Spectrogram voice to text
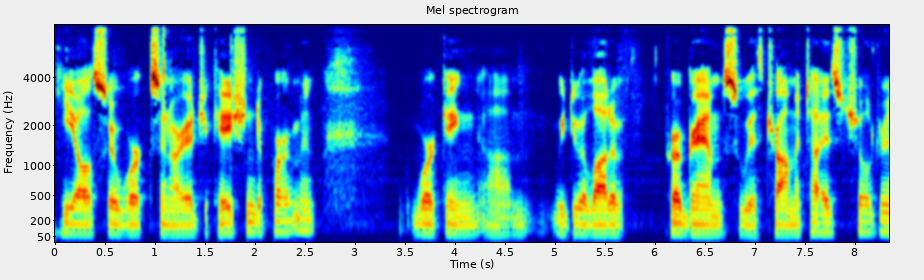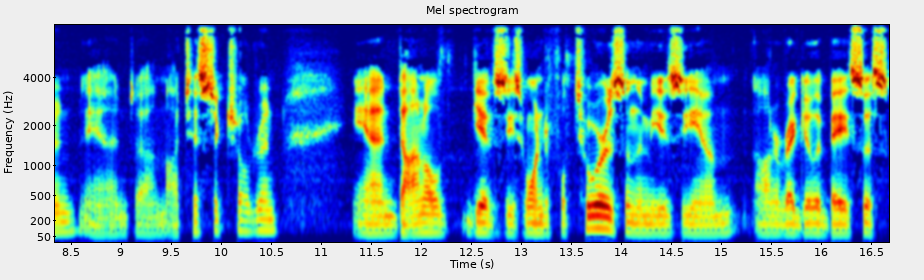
He also works in our education department, working. Um, we do a lot of programs with traumatized children and um, autistic children. And Donald gives these wonderful tours in the museum on a regular basis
